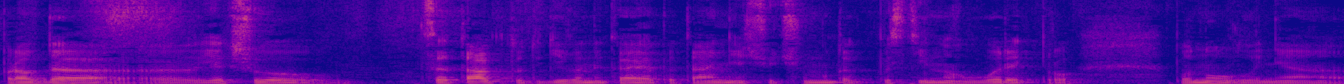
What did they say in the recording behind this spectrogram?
Правда, е, якщо це так, то тоді виникає питання, що чому так постійно говорять про поновлення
